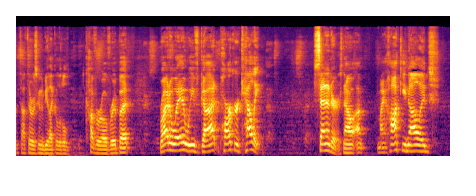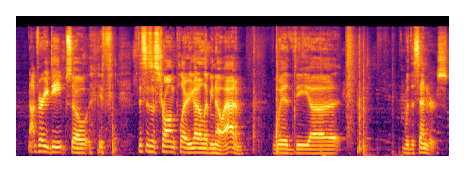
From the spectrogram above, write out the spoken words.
I thought there was going to be like a little cover over it, but right away we've got Parker Kelly, Senators. Now, um, my hockey knowledge, not very deep, so if this is a strong player, you got to let me know. Adam, with the, uh, with the Senators.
